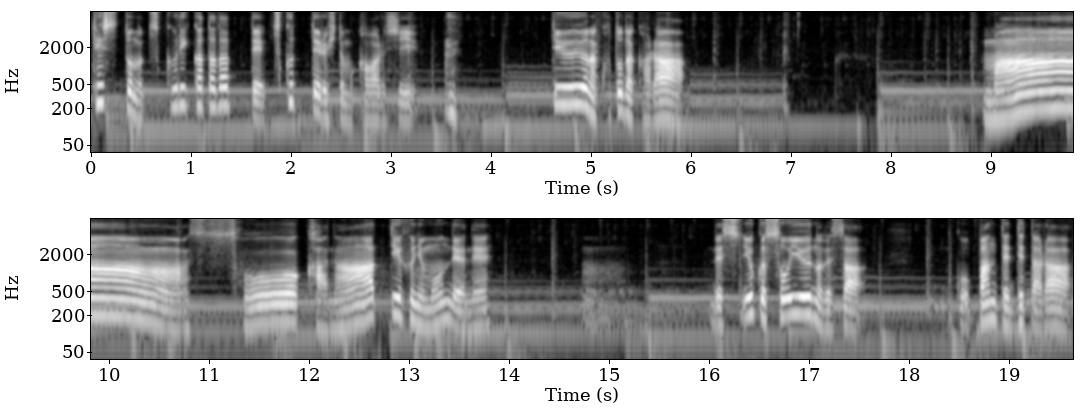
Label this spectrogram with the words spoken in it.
テストの作り方だって作ってる人も変わるしっていうようなことだからまあそうかなっていうふうに思うんだよね。うん、でよくそういうのでさこうバンって出たら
